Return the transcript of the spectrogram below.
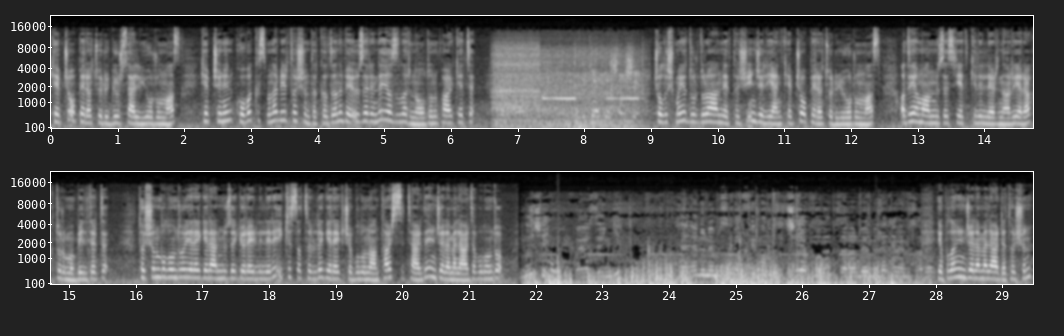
kepçe operatörü Gürsel Yorulmaz, kepçenin kova kısmına bir taşın takıldığını ve üzerinde yazıların olduğunu fark etti. Çalışmayı durduran ve taşı inceleyen kepçe operatörü Yorulmaz, Adıyaman Müzesi yetkililerini arayarak durumu bildirdi. Taşın bulunduğu yere gelen müze görevlileri iki satırlı gerekçe bulunan taş siterde incelemelerde bulundu. Ne şey, bayağı zengin. Yani en önemlisi bak firmamız hiç şey yapmadan, zarar vermeden hemen biz haber Yapılan incelemelerde taşın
